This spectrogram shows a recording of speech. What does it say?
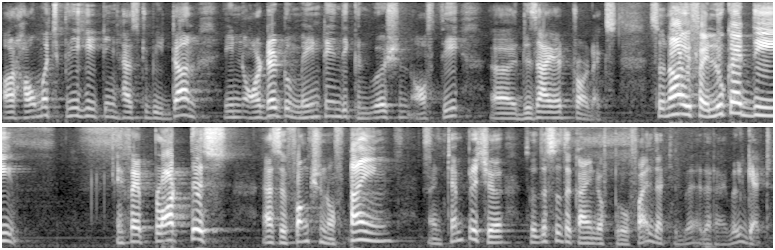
or how much preheating has to be done in order to maintain the conversion of the uh, desired products. So, now if I look at the if I plot this as a function of time and temperature, so this is the kind of profile that you that I will get.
